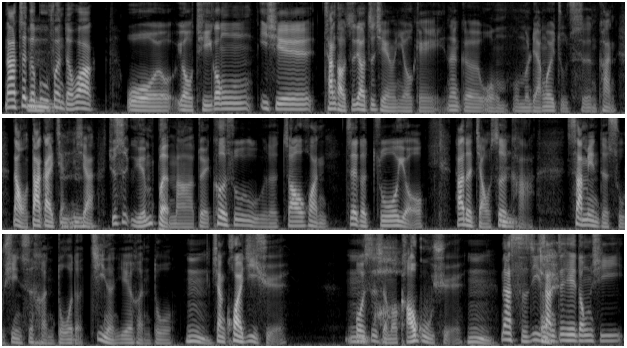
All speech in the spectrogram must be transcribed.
那这个部分的话。嗯我有提供一些参考资料，之前有给那个我我们两位主持人看。那我大概讲一下，嗯、就是原本嘛，对克苏鲁的召唤这个桌游，它的角色卡上面的属性是很多的，技能也很多。嗯，像会计学，或是什么考古学。嗯，那实际上这些东西，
